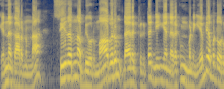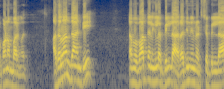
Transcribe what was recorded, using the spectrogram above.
என்ன காரணம்னா ஸ்ரீதர்னு அப்படி ஒரு மாபெரும் டைரக்டர் கிட்ட நீங்க என்ன ரெக்கமெண்ட் பண்ணீங்க? எப்படியாப்பட்ட ஒரு குணம் பாருங்க அது. அதெல்லாம் தாண்டி நம்ம பார்த்தோம் இல்லைங்களா பில்லா ரஜினி நடிச்ச பில்லா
